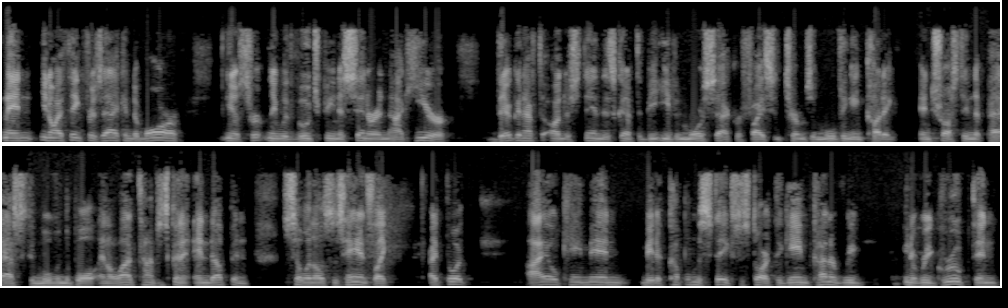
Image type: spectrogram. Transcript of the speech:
And you know, I think for Zach and DeMar, you know, certainly with Vooch being a center and not here, they're going to have to understand there's going to have to be even more sacrifice in terms of moving and cutting and trusting the pass and moving the ball. And a lot of times it's going to end up in someone else's hands. Like I thought Ayo came in, made a couple mistakes to start the game, kind of re, you know, regrouped and,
